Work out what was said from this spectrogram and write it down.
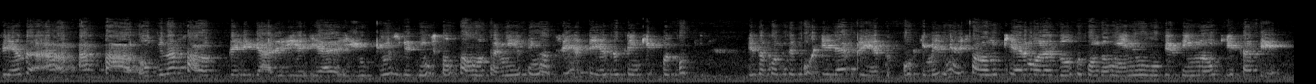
vendo a, a sala, ouvindo a sala delegada e, e, e, o que os vizinhos estão falando para mim, eu tenho certeza assim, que foi isso aconteceu porque ele é preto. Porque mesmo ele falando que era morador do condomínio, o vizinho não quis saber.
